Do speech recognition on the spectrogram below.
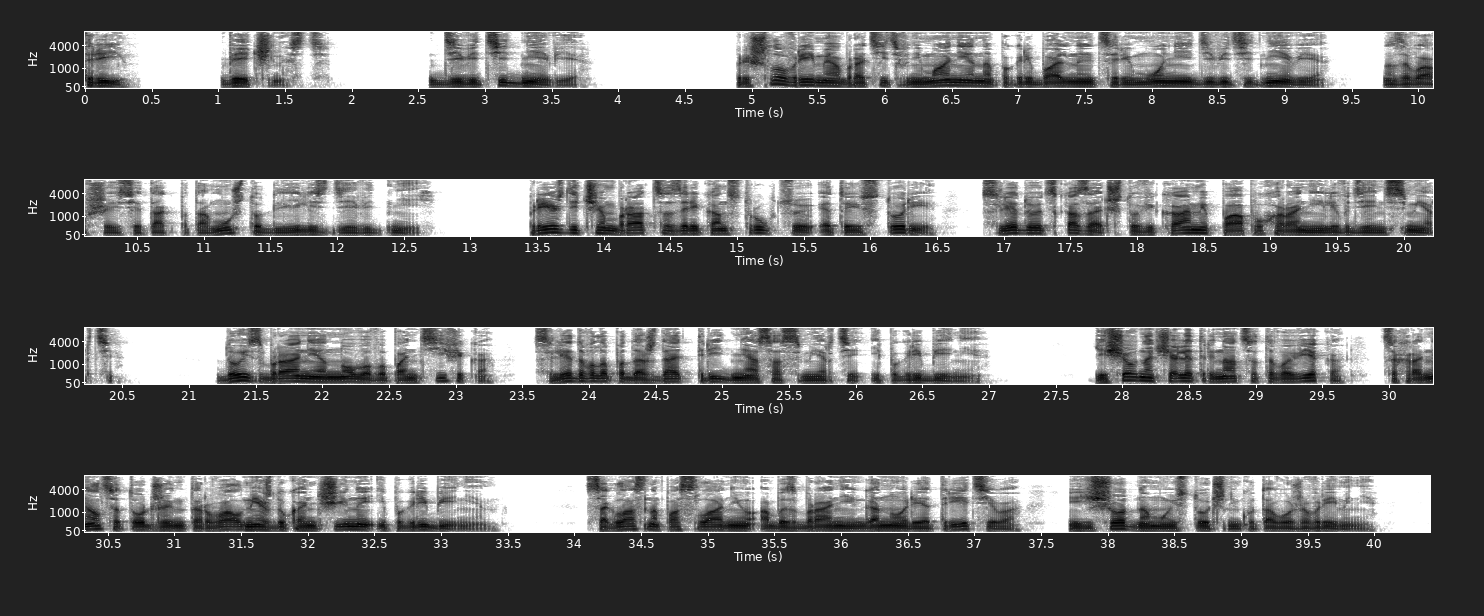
3. Вечность. Девятидневье. Пришло время обратить внимание на погребальные церемонии девятидневья, называвшиеся так потому, что длились девять дней. Прежде чем браться за реконструкцию этой истории, следует сказать, что веками папу хоронили в день смерти. До избрания нового понтифика следовало подождать три дня со смерти и погребения. Еще в начале XIII века – сохранялся тот же интервал между кончиной и погребением. Согласно посланию об избрании Ганория III и еще одному источнику того же времени,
